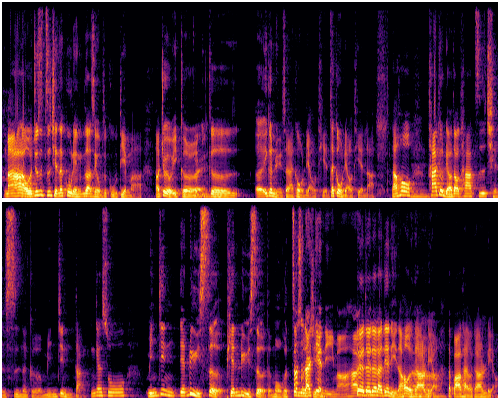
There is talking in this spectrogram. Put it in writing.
妈了！我就是之前在过年那段时间，我不是顾店嘛，然后就有一个一个呃一个女生来跟我聊天，在跟我聊天啦，然后她就聊到她之前是那个民进党，应该说民进呃绿色偏绿色的某个他是来店里吗？他对对对，来店里，然后我就跟他聊啊，在吧台我跟他聊，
